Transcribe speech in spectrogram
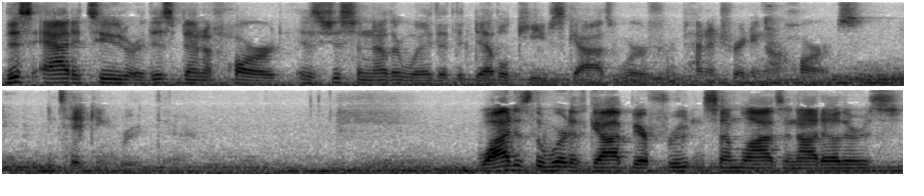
This attitude or this bent of heart is just another way that the devil keeps God's word from penetrating our hearts and taking root there. Why does the word of God bear fruit in some lives and not others?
